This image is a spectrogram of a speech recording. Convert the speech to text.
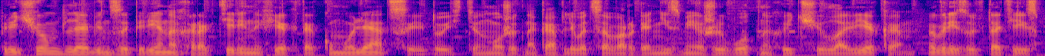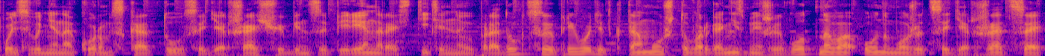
Причем для бензопирена характерен эффект аккумуляции, то есть он может накапливаться в организме животных и человека. В результате использования на корм скоту, содержащую бензопирен растительную продукцию, приводит к тому, что в организме животного он может содержаться находится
